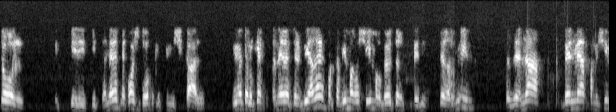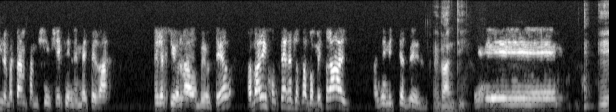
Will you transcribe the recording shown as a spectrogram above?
צול, כי צנרת נחושת הולכת לפי משקל. אם אתה לוקח צנרת של BRF, הקווים הראשיים הרבה יותר רבים, וזה נע בין 150 ל-250 שקל למטר רץ. צנרת שהיא עולה הרבה יותר, אבל היא חוסכת לך במטראז' אז זה מתקזז. הבנתי. אה, אה,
